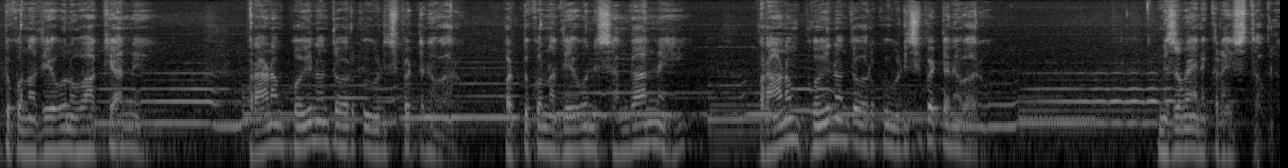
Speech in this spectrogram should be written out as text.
పట్టుకున్న దేవుని వాక్యాన్ని ప్రాణం పోయినంత వరకు విడిచిపెట్టని వారు. పట్టుకున్న దేవుని సంఘాన్ని ప్రాణం పోయినంత వరకు విడిచిపెట్టని వారు. నిజమైన క్రైస్తవులు.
